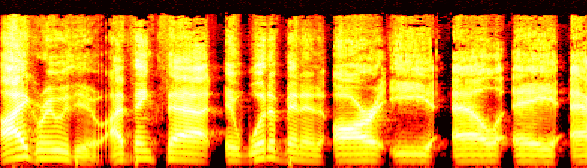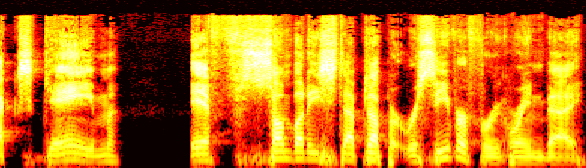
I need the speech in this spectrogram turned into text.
I agree with you. I think that it would have been an R E L A X game if somebody stepped up at receiver for Green Bay.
